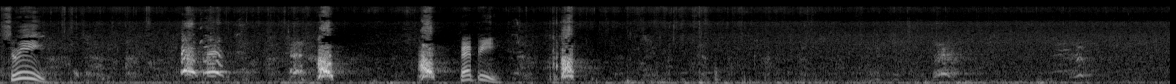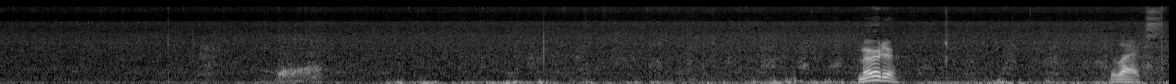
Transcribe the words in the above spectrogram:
Sweet. Peppy. Murder. Relax.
